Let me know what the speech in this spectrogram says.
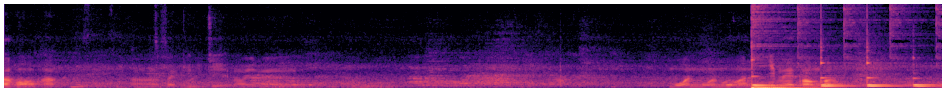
ก็ห่อผักใส่กิมจิหน่อยนึงม้วนม้วนม้วนยิ้มให้กล้องก่อนแ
